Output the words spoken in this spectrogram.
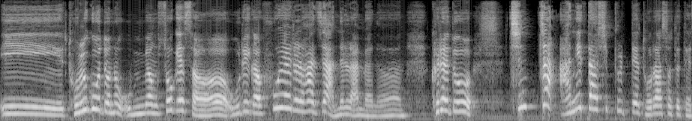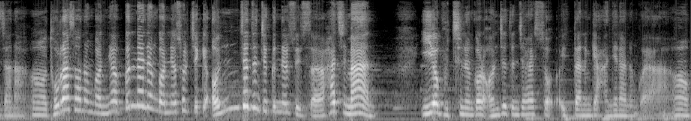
이 돌고 도는 운명 속에서 우리가 후회를 하지 않으려면은 그래도 진짜 아니다 싶을 때 돌아서도 되잖아. 어, 돌아서는 건요, 끝내는 건요, 솔직히 언제든지 끝낼 수 있어요. 하지만 이어 붙이는 건 언제든지 할 수 있다는 게 아니라는 거야. 어,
